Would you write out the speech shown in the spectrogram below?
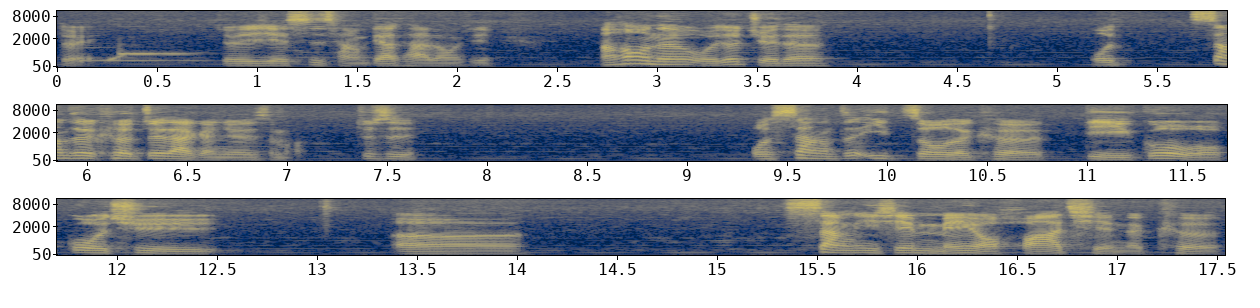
对，就是一些市场调查的东西。然后呢，我就觉得我上这个课最大的感觉是什么？就是我上这一周的课抵过我过去呃上一些没有花钱的课。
